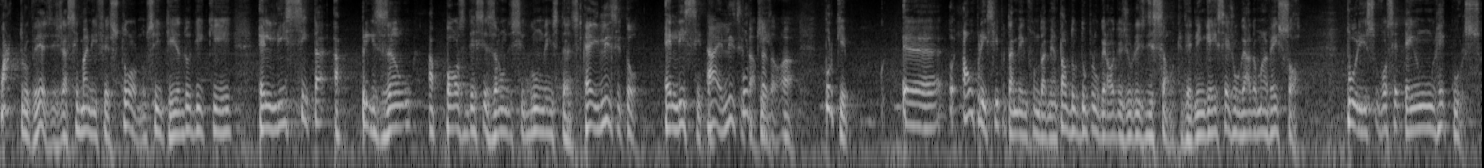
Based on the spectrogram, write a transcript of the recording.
quatro vezes já se manifestou no sentido de que é lícita a prisão após decisão de segunda instância. É ilícito? É lícita. Ah, é lícita. Por quê? Ah. Por quê? É, há um princípio também fundamental do duplo grau de jurisdição, quer dizer, ninguém ser julgado uma vez só. Por isso você tem um recurso.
